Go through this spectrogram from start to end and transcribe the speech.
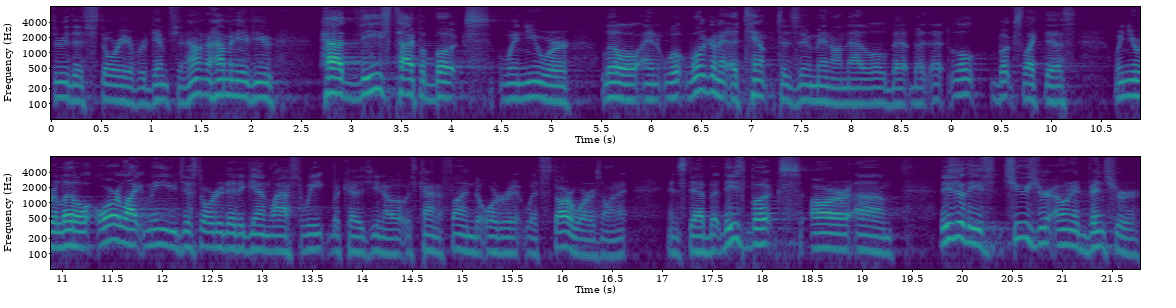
through this story of redemption. I don't know how many of you had these type of books when you were little, and we we are going to attempt to zoom in on that a little bit, but uh, little books like this when you were little, or like me, you just ordered it again last week because, you know, it was kind of fun to order it with Star Wars on it instead. But these books are, um, these are these choose your own adventure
